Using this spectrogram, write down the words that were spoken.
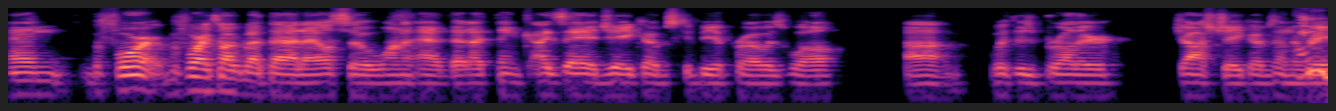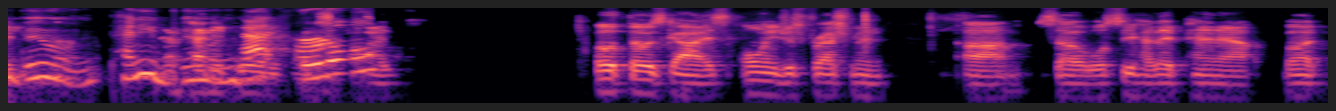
And before before I talk about that, I also want to add that I think Isaiah Jacobs could be a pro as well, um, with his brother Josh Jacobs on the Peny Boone, Peny Boone, Peny Boone, that hurdle. Both those guys, only just freshmen. Um, so we'll see how they pan out. But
